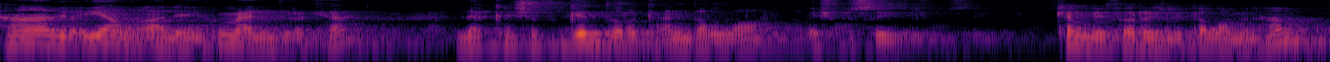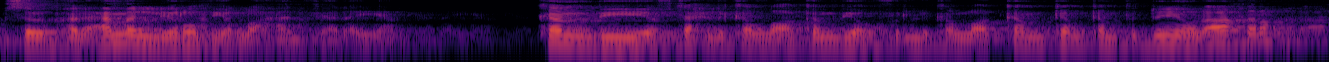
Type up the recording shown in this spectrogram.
هذه الأيام غالية يمكن ما ندركها لكن شوف قدرك عند الله إيش بيصير؟ كم بيفرج لك الله من هم؟ بسبب هالعمل اللي رضي الله عنه في هالأيام. كم بيفتح لك الله كم بيغفر لك الله كم كم كم في الدنيا والآخرة.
